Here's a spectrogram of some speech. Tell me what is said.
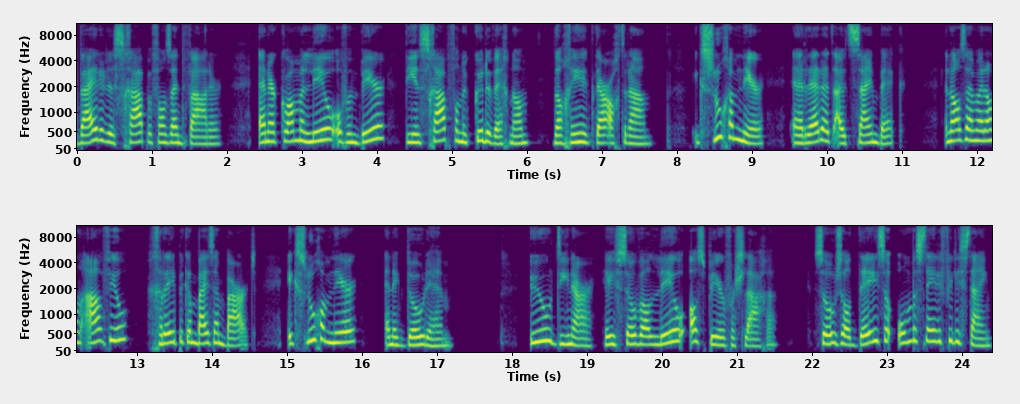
weide de schapen van zijn vader. En er kwam een leeuw of een beer die een schaap van de kudde wegnam, dan ging ik daar achteraan. Ik sloeg hem neer en redde het uit zijn bek. En als hij mij dan aanviel, greep ik hem bij zijn baard. Ik sloeg hem neer en ik doodde hem. Uw dienaar heeft zowel leeuw als beer verslagen. Zo zal deze onbesneden Filistijn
